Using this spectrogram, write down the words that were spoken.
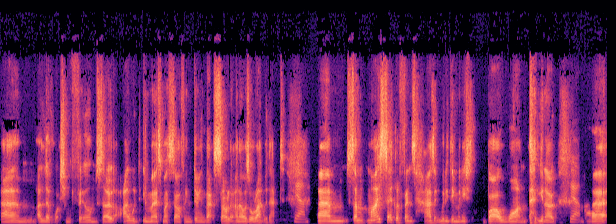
Um, I love watching films, so I would immerse myself in doing that solo, and I was all right with that. Yeah. Um, some my circle of friends hasn't really diminished, bar one. you know. Yeah. Uh,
